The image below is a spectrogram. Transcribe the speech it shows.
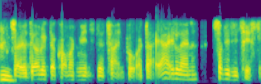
Mm. Så det øjeblik, der kommer et mindste tegn på, at der er et eller andet, så vil de teste.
